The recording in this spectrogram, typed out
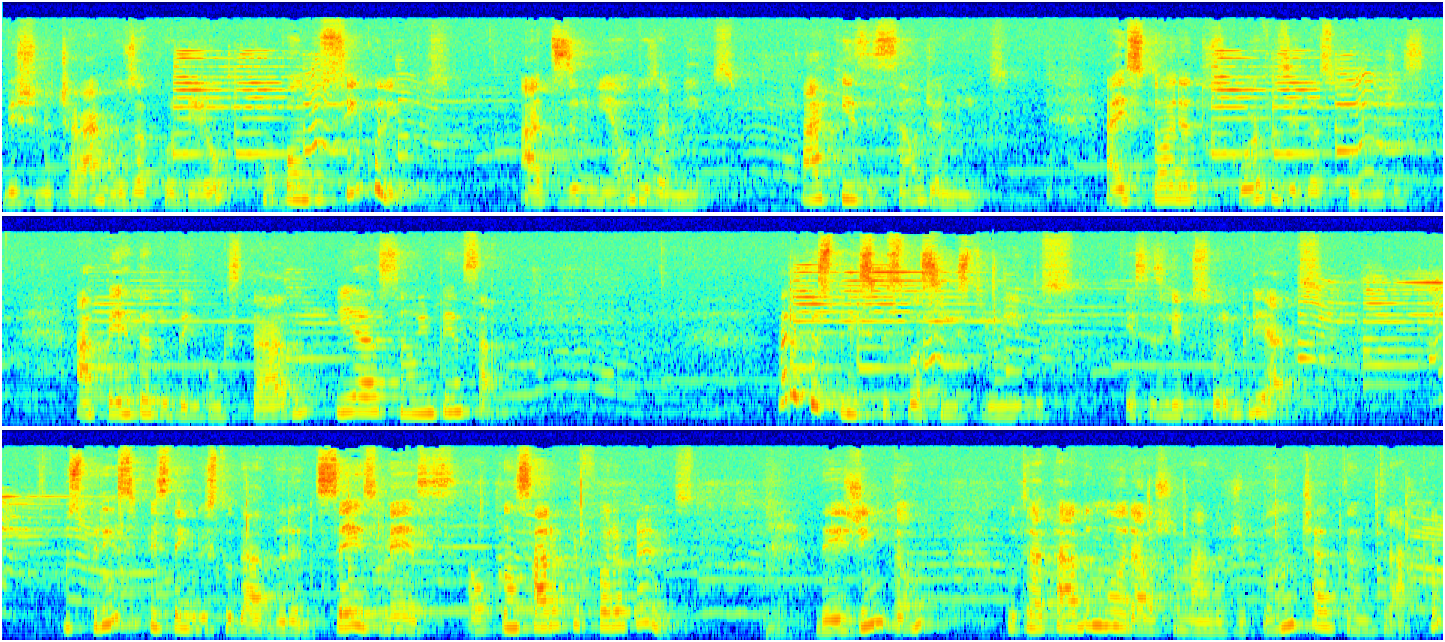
Vishnucharma os acolheu, compondo cinco livros: A Desunião dos Amigos, A Aquisição de Amigos, A História dos Corvos e das Corujas, A Perda do Bem Conquistado e A Ação Impensada. Para que os príncipes fossem instruídos, esses livros foram criados. Os príncipes, tendo estudado durante seis meses, alcançaram o que fora previsto. Desde então, o tratado moral chamado de Panchatantraka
